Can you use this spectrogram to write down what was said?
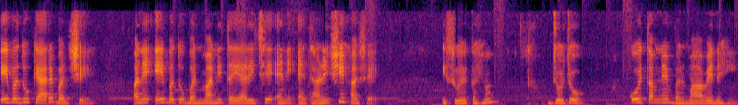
એ બધું ક્યારે બનશે? અને એ બધું બનવાની તૈયારી છે એની એધાણી શી હશે? ઈસુએ કહ્યું, જોજો, કોઈ તમને ભરમાવે નહીં.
